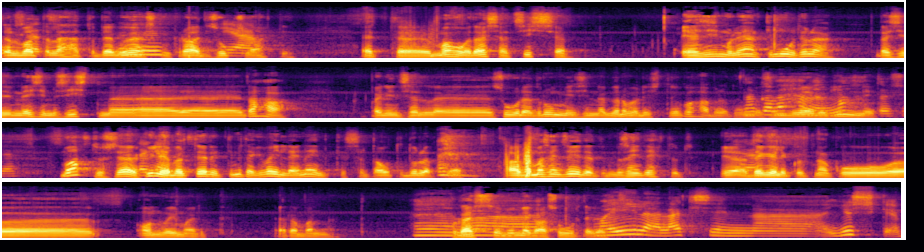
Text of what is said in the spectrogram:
tal vaata läheb ta peaaegu mhm. üheksakümmend mm -hmm. kraadi see uks yeah. lahti. et äh, mahuvad asjad sisse. ja siis mul ei jäänudki muud üle, lasin esimese istme äh, taha panin selle suure trummi sinna kõrvalistuja koha peale, tõmbasin veega kinni. mahtus ja külje pealt eriti midagi välja ei näinud, kes sealt auto tuleb. aga ma sain sõidetud, ma sain tehtud ja, ja. tegelikult nagu äh, on võimalik ära panna. pagass on ju mega suur tegelikult. ma eile läksin äh, Jyski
